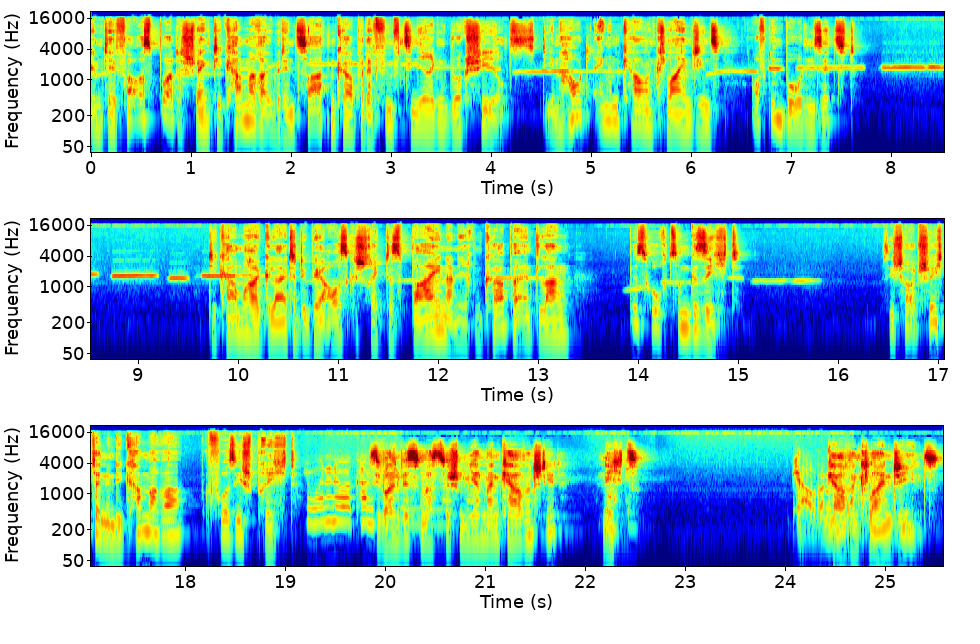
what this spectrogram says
Im TV-Spot schwenkt die Kamera über den zarten Körper der 15-jährigen Brooke Shields, die in hautengen Calvin Klein Jeans auf dem Boden sitzt. Die Kamera gleitet über ihr ausgestrecktes Bein an ihrem Körper entlang bis hoch zum Gesicht. Sie schaut schüchtern in die Kamera, bevor sie spricht. Sie wollen wissen, was zwischen mir und meinem Calvin steht? Nichts. Calvin, Calvin Klein Jeans.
